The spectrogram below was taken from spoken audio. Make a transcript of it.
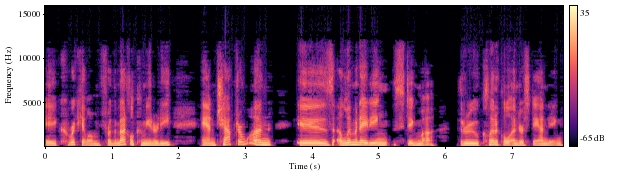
a curriculum for the medical community. And chapter one is eliminating stigma through clinical understanding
